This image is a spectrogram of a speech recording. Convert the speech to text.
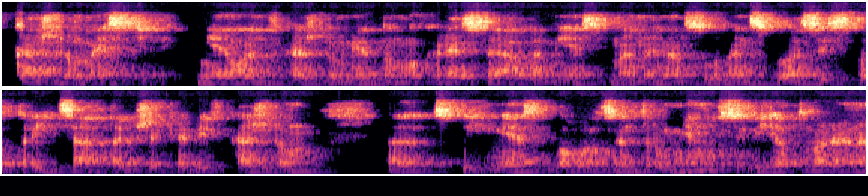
v každom meste, nielen v každom jednom okrese, ale miest máme na Slovensku asi 130, takže keby v každom e, z tých miest bolo centrum, nemusí byť otvorené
